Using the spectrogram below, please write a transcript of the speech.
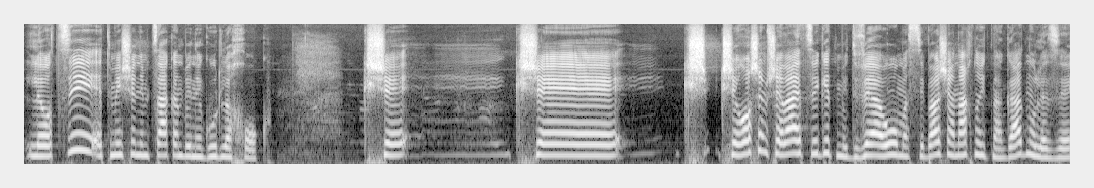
ולהוציא את מי שנמצא כאן בניגוד לחוק. כש... כש... כש, כשראש הממשלה הציג את מתווה האו"ם, הסיבה שאנחנו התנגדנו לזה,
